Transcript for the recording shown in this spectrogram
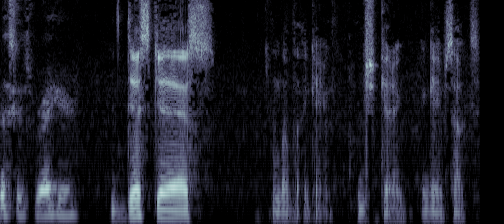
Disc is right here. Discus. I love that game. I'm just kidding. The game sucks.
